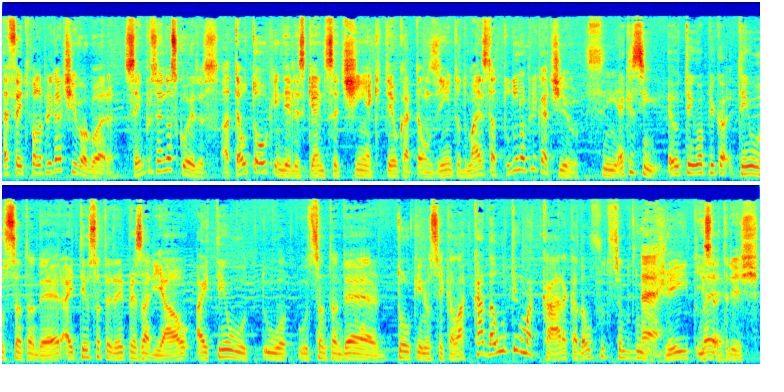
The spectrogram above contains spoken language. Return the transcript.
é feito pelo aplicativo agora. 100% das coisas. Até o token deles, que antes você tinha que ter o cartãozinho e tudo mais, tá tudo no aplicativo. Sim, é que assim, eu tenho o, aplica tenho o Santander, aí tem o Santander Empresarial, aí tem o, o, o Santander Token, não sei o que lá. Cada um tem uma cara, cada um funcionando de um é, jeito, isso né? é triste.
